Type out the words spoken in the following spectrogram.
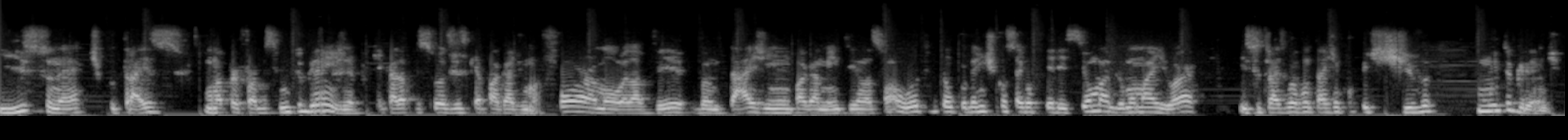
E isso, né, tipo, traz uma performance muito grande, né? Porque cada pessoa às vezes quer pagar de uma forma, ou ela vê vantagem em um pagamento em relação ao outro. Então, quando a gente consegue oferecer uma gama maior, isso traz uma vantagem competitiva muito grande.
